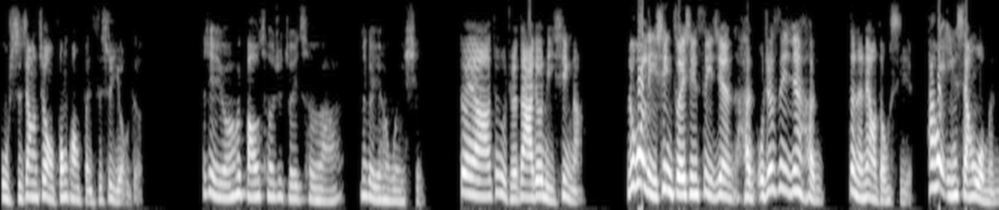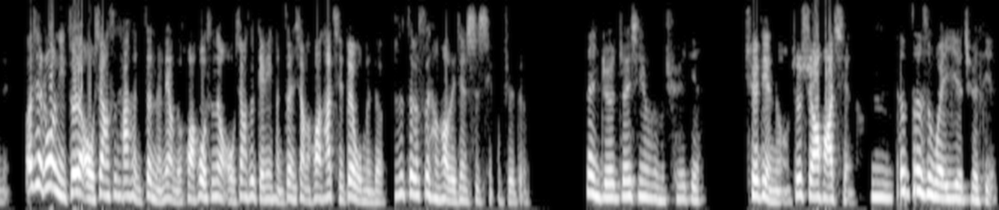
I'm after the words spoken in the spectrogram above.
五十张，这种疯狂粉丝是有的。而且有人会包车去追车啊，那个也很危险。对啊，就是我觉得大家就理性啊。如果理性追星是一件很，我觉得是一件很。正能量的东西，它会影响我们呢。而且，如果你追的偶像是他很正能量的话，或者是那种偶像是给你很正向的话，他其实对我们的就是这个是很好的一件事情。我觉得。那你觉得追星有什么缺点？缺点呢，就是需要花钱嗯，这这是唯一的缺点。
